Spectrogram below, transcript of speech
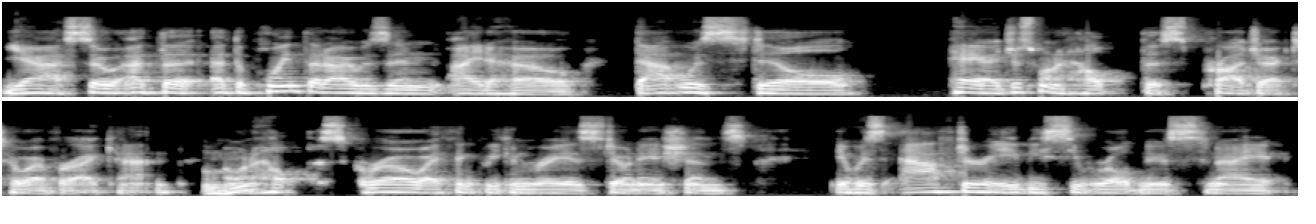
Yeah. So at the at the point that I was in Idaho, that was still, hey, I just want to help this project however I can. I want to help this grow. I think we can raise donations. It was after ABC World News Tonight.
